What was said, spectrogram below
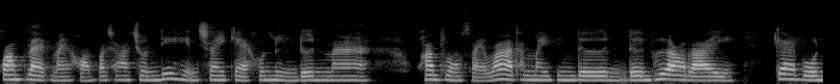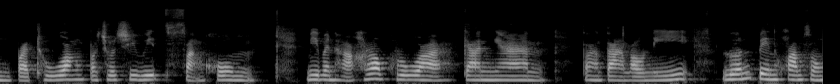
ความแปลกใหม่ของประชาชนที่เห็นชายแก่คนหนึ่งเดินมา ความสงสัยว่าทำไมจึงเดิน เดินเพื่ออะไร แก้บน ประท้วง ประชดชีวิต สังคม มีปัญหาครอบครัว การงาน ต่างๆ เหล่านี้ล้วนเป็นความสง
